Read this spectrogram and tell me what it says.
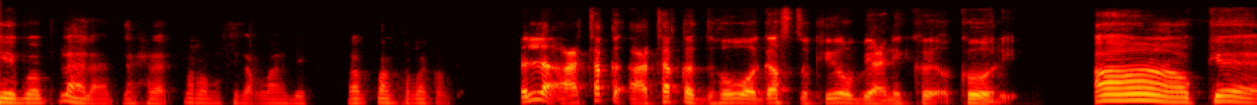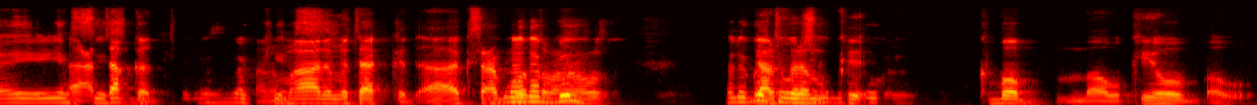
الكيبوب لا لا ابن الحلال مو كذا الله يهديك. غلطان في الرقم لا أعتقد أعتقد هو قصده كيوب يعني كو- كوري. آه okay. yes yes أعتقد. قصدك أنا متأكد. إكس أنا عبود طبعا قلت- أنا قلت فيلم ك-. كبوب أو كيوب أو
